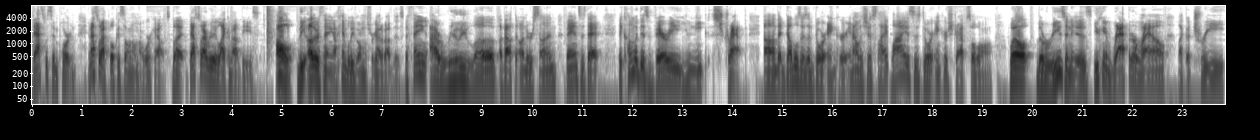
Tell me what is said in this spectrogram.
That's what's important. And that's what I focus on on my workouts. But that's what I really like about these. Oh, the other thing, I can't believe I almost forgot about this. The thing I really love about the Undersun bands is that they come with this very unique strap um, that doubles as a door anchor. And I was just like, why is this door anchor strap so long? Well, the reason is you can wrap it around like a tree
